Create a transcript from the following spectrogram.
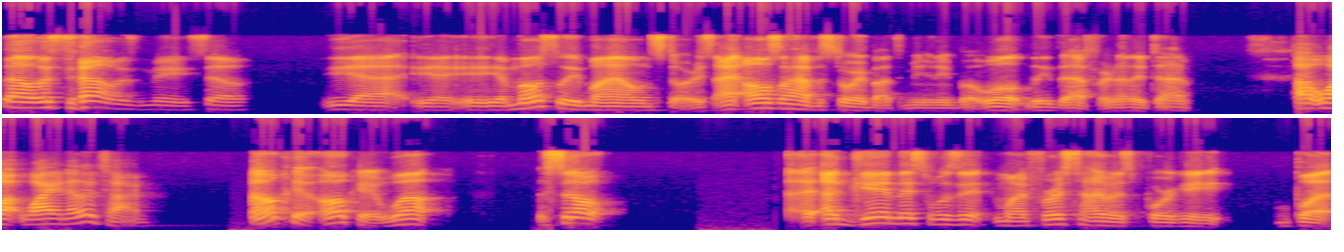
that was that was me. So, yeah, yeah, yeah, yeah. Mostly my own stories. I also have a story about the Muny, but we'll leave that for another time. oh, why, why another time? Okay, okay. Well, so again, this wasn't my first time as Porgy, but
